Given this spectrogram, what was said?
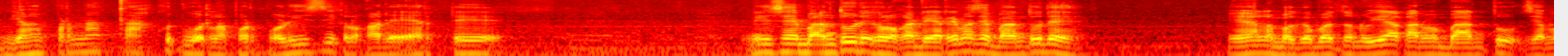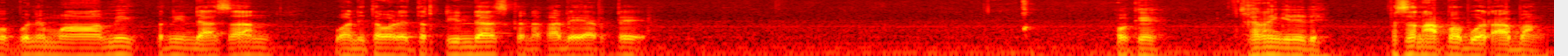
Jangan pernah takut buat lapor polisi kalau KDRT. Ini saya bantu deh kalau KDRT mah saya bantu deh. Ya, Lembaga Bantuan UIA akan membantu siapa pun yang mengalami penindasan wanita-wanita tertindas kena KDRT. Oke, sekarang gini deh. Pesan apa buat abang?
